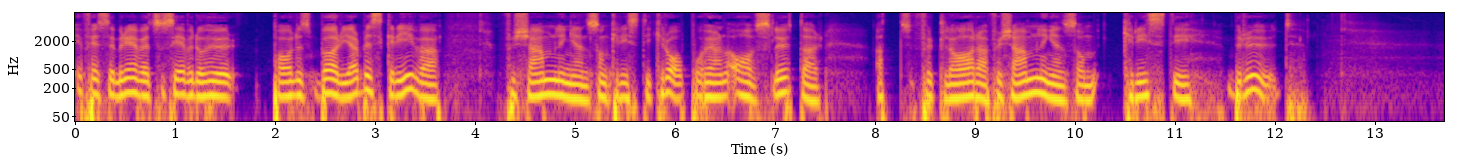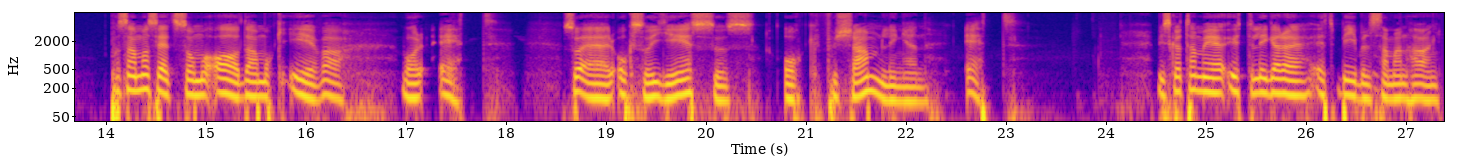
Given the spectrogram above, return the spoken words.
Efesierbrevet så ser vi då hur Paulus börjar beskriva församlingen som Kristi kropp och hur han avslutar att förklara församlingen som Kristi brud. På samma sätt som Adam och Eva var ett så är också Jesus och församlingen ett. Vi ska ta med ytterligare ett bibelsammanhang.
